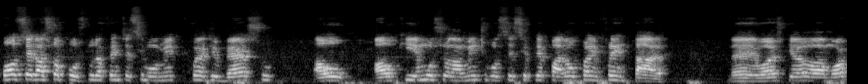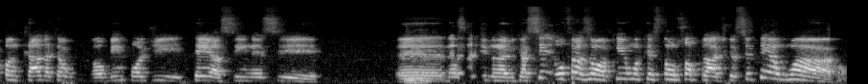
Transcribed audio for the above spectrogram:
Qual será a sua postura frente a esse momento que foi adverso ao, ao que emocionalmente você se preparou para enfrentar? Né? Eu acho que é a maior pancada que alguém pode ter assim nesse, é, hum. nessa dinâmica. Se, ô Frazão, aqui uma questão só prática. Você tem alguma.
